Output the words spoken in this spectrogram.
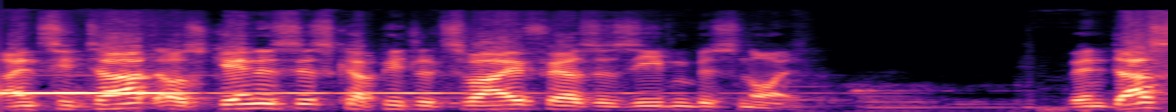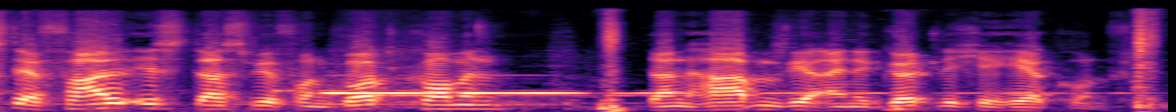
Ein Zitat aus Genesis Kapitel 2, Verse 7 bis 9. Wenn das der Fall ist, dass wir von Gott kommen, dann haben wir eine göttliche Herkunft.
